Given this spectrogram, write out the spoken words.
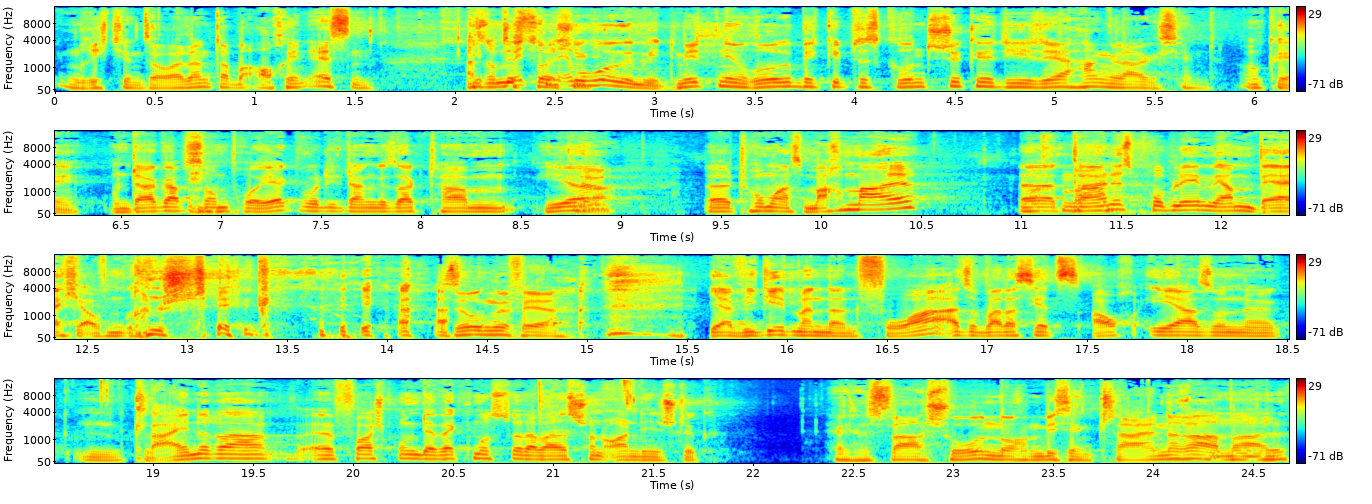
im richtigen Sauerland, aber auch in Essen. Also Gibt es mitten im Ruhrgebiet? Mitten im Ruhrgebiet gibt es Grundstücke, die sehr hanglagig sind. Okay, und da gab es so ein Projekt, wo die dann gesagt haben, hier, äh, Thomas, mach mal. Äh, kleines Problem, wir haben einen Berg auf dem Grundstück. ja. So ungefähr. ja, wie geht man dann vor? Also war das jetzt auch eher so eine, ein kleinerer äh, Vorsprung, der weg musste, oder war das schon ein ordentliches Stück? Ja, das war schon noch ein bisschen kleinerer, Mhm. aber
